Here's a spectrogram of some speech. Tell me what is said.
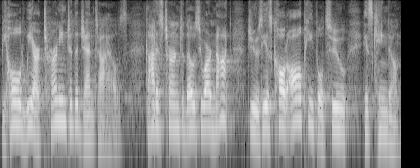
Behold, we are turning to the Gentiles. God has turned to those who are not Jews. He has called all people to his kingdom.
